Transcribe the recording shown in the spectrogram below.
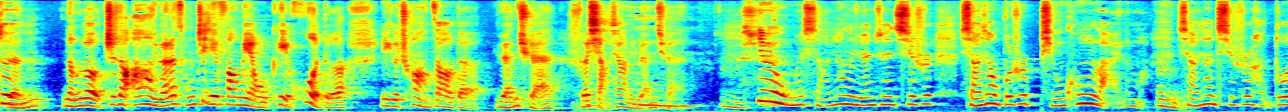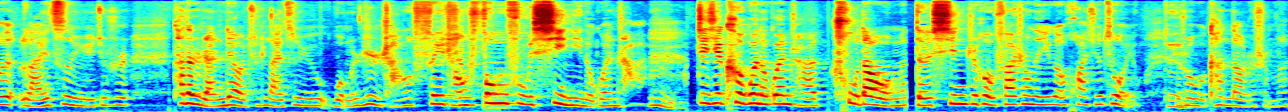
人，能够知道啊，原来从这些方面我可以获得一个创造的源泉和想象的源泉。嗯。因为我们想象的源泉，其实想象不是凭空来的嘛，嗯。想象其实很多来自于就是它的燃料，就是来自于我们日常非常丰富细腻的观察。嗯，这些客观的观察触到我们的心之后发生的一个化学作用，比如说我看到了什么，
